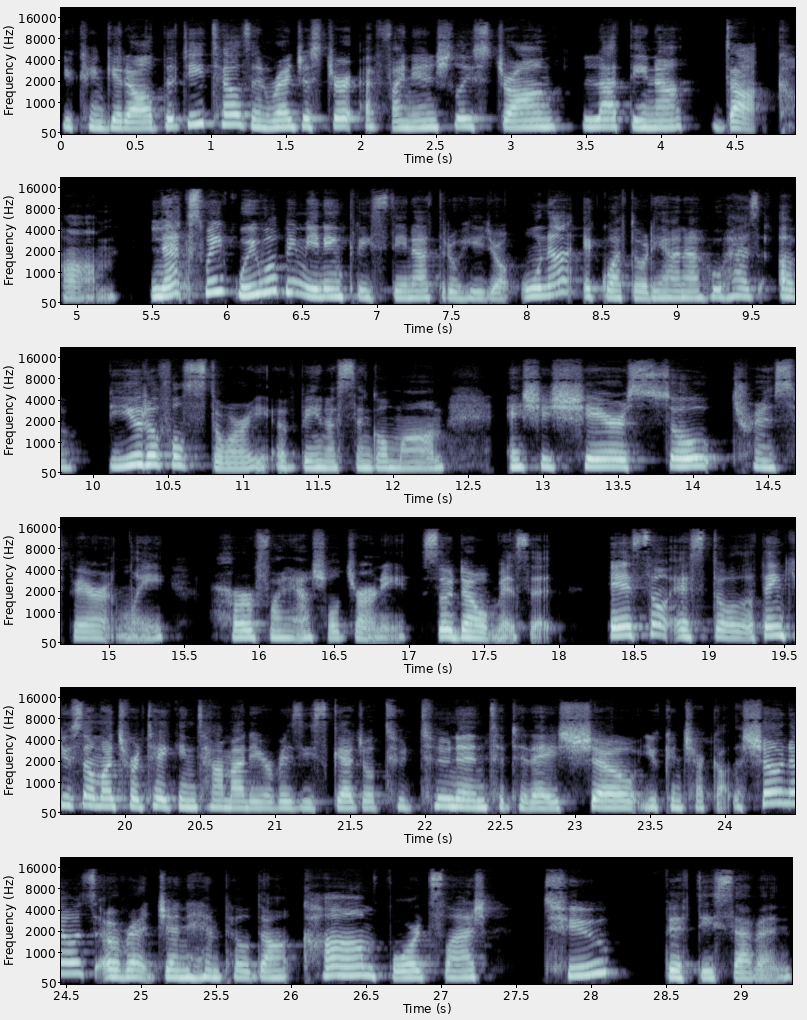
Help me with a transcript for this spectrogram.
You can get all the details and register at financiallystronglatina.com. Next week, we will be meeting Cristina Trujillo, una ecuatoriana who has a beautiful story of being a single mom, and she shares so transparently her financial journey. So don't miss it. Eso es todo. Thank you so much for taking time out of your busy schedule to tune in to today's show. You can check out the show notes over at jenhemphill.com forward slash two 57.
